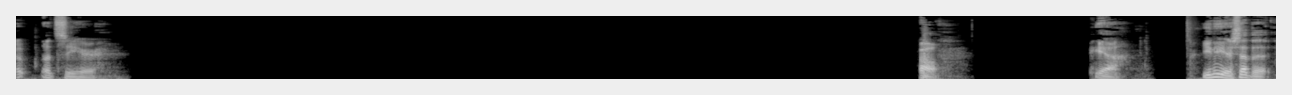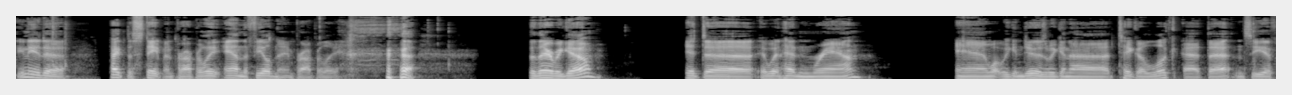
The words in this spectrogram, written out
Oh, let's see here. Oh, yeah. You need to set the. You need to type the statement properly and the field name properly. so there we go it uh, it went ahead and ran. And what we can do is we can uh, take a look at that and see if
